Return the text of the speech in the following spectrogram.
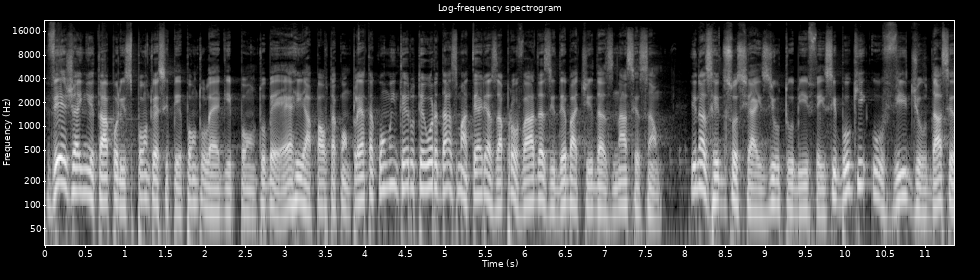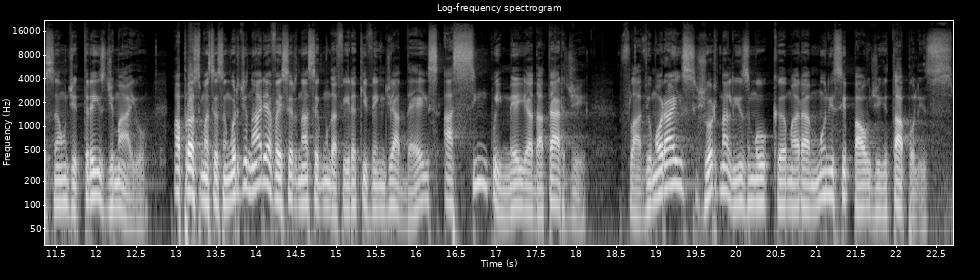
Veja em itapolis.sp.leg.br a pauta completa com o inteiro teor das matérias aprovadas e debatidas na sessão e nas redes sociais YouTube e Facebook o vídeo da sessão de 3 de maio. A próxima sessão ordinária vai ser na segunda-feira que vem, dia 10, às 5 e meia da tarde. Flávio Moraes, Jornalismo, Câmara Municipal de Itápolis.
